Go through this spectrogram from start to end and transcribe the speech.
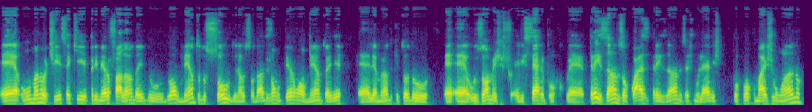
É uma notícia que, primeiro falando aí do, do aumento do soldo, né? os soldados vão ter um aumento aí, é, lembrando que todo é, é, os homens eles servem por é, três anos ou quase três anos, as mulheres por pouco mais de um ano.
